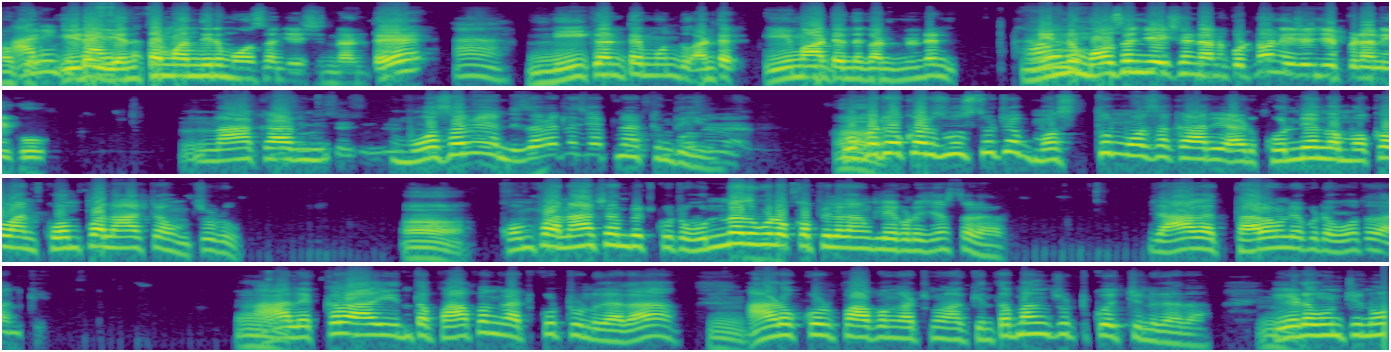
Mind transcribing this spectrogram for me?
ఓకే. ఆనింటి ఈడ కాడికి ఎంత మందిని మోసం చేసిండంటే ఆ, నీకంటే ముందు అంటే ఈ మాట ఎందుకంటే నిన్ను మోసం చేసిండు అనుకుంటున్నావు నిజం చెప్పినా నీకు? నాకు మోసమే నిజం ఎట్లా చెప్పినట్టుంది? ఆ, ఒకటొకటి చూస్తుంటే మస్తు మోసకారి ఆడు కొండంగా మొక్క వాని కొంప నాశనం చూడు. ఆ, కొంప నాశనం పెట్టుకుంటే ఉన్నది కూడా ఒక్క పిల్లగానికి లేకుండా చేస్తాడు జాగ్రత్త తలం లేకుండా పోతుంది దానికి ఉమ్, ఆ లెక్కల ఇంత పాపం కట్టుకుంటుండు కదా. ఆడొక్కడు పాపం కట్టుకుని నాకు ఇంతమంది చుట్టుకొచ్చిండు కదా. ఏడ ఉంచినో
